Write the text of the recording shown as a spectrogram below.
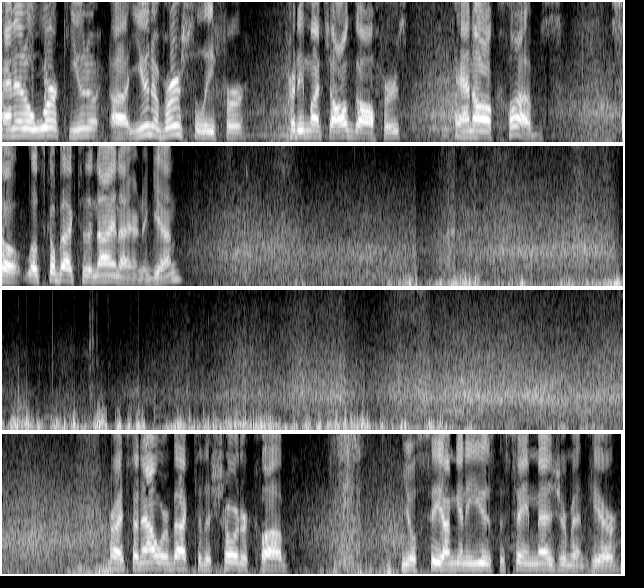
And it'll work uni uh, universally for pretty much all golfers and all clubs. So let's go back to the nine iron again. All right, so now we're back to the shorter club. You'll see I'm going to use the same measurement here.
